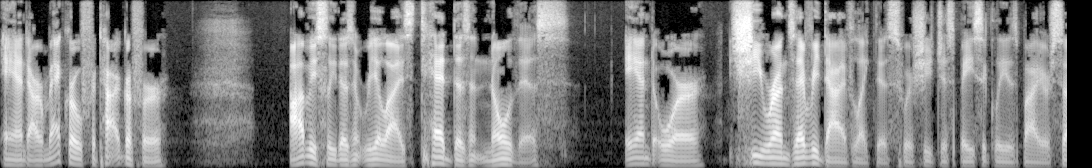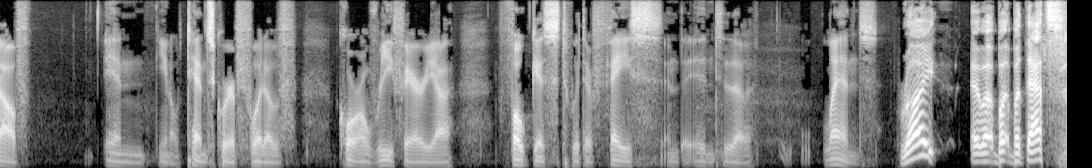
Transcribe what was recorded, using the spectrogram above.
and our macro photographer obviously doesn't realize Ted doesn't know this, and or she runs every dive like this, where she just basically is by herself in you know 10 square foot of coral reef area focused with her face in, into the lens right eh, but but that's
